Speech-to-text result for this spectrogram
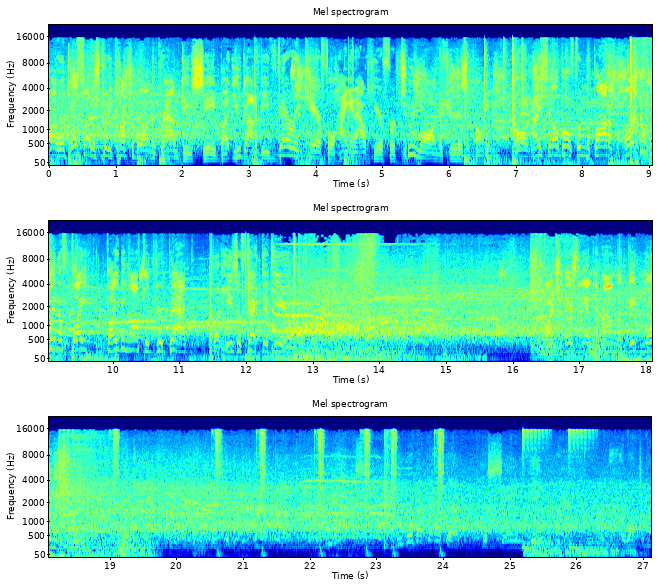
All right, well, both fighters pretty comfortable on the ground, DC, but you got to be very careful hanging out here for too long if you're his opponent. Oh, nice elbow from the bottom. Hard to win a fight fighting off of your back, but he's effective here. All right, so there's the end of the round, the big moment. We go back out there. The same game plan. But now I want you to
